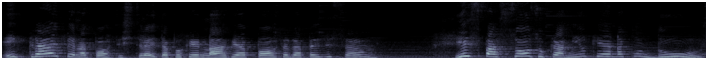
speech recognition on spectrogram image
Entrai pela porta estreita, porque larga é a porta da perdição. E espaçoso o caminho que ela conduz,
